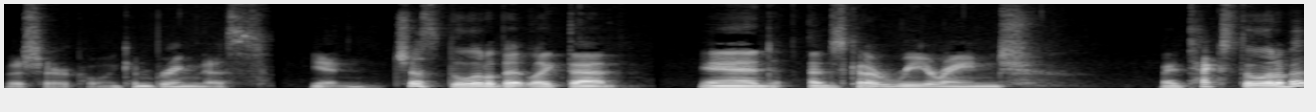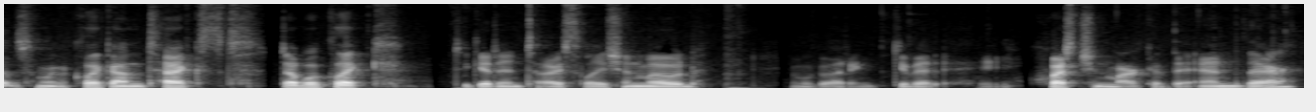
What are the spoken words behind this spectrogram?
the circle. We can bring this in just a little bit like that. And I'm just going to rearrange my text a little bit. So I'm going to click on text, double click to get into isolation mode. And we'll go ahead and give it a question mark at the end there.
